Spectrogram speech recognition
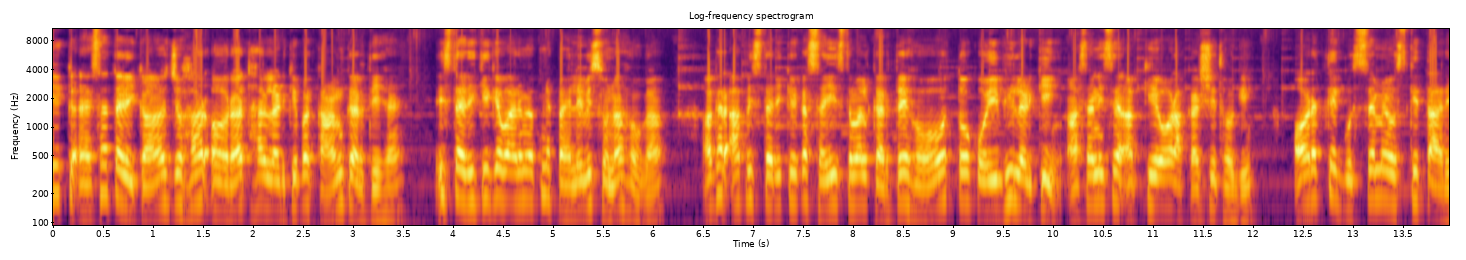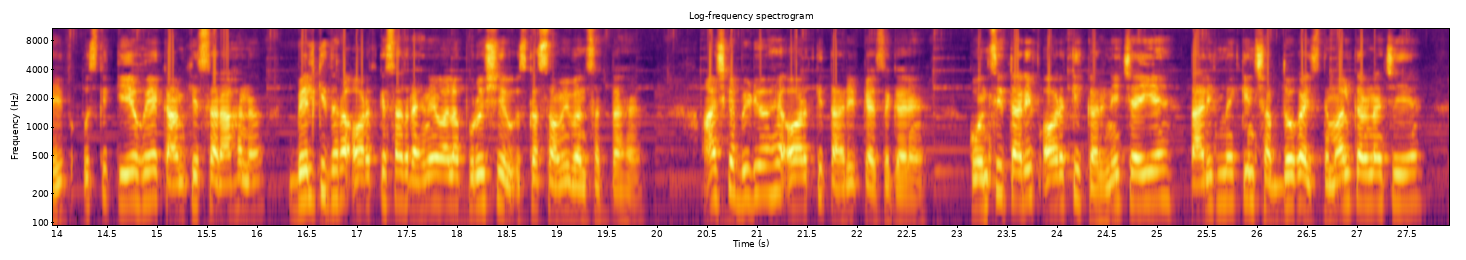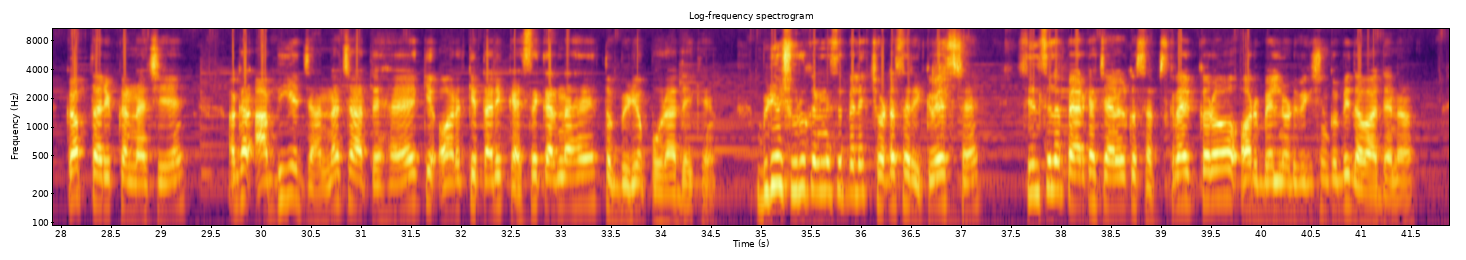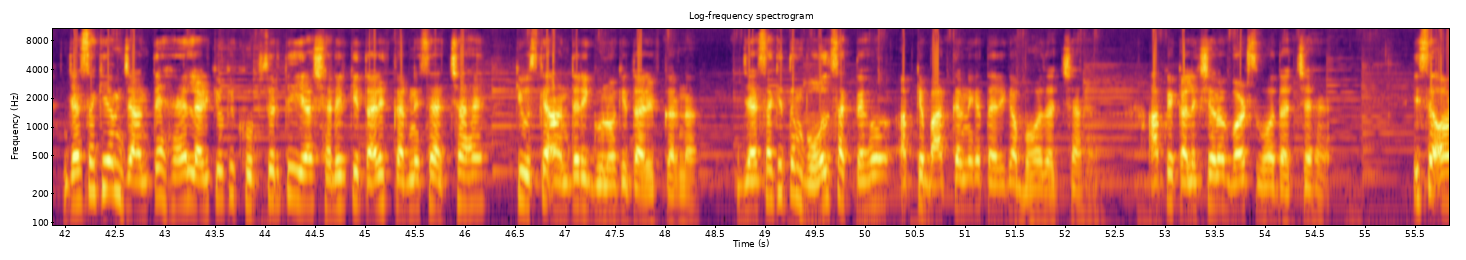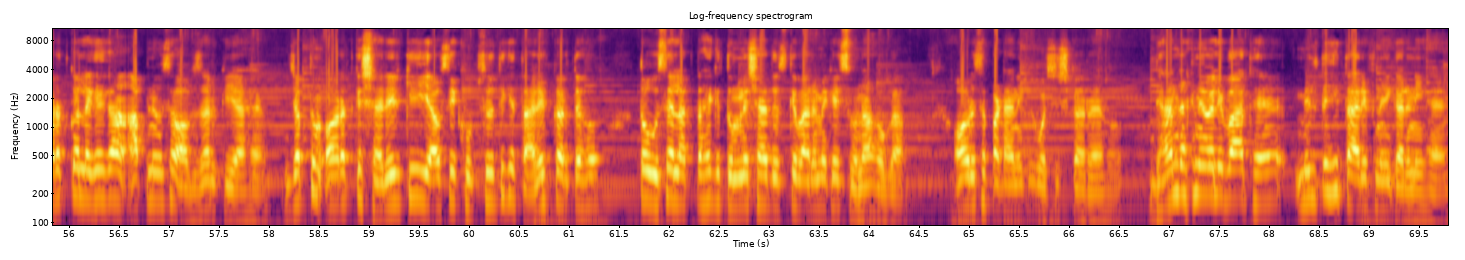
एक ऐसा तरीका जो हर औरत, हर लड़की पर काम करती है, इस तरीके के बारे में आपने पहले भी सुना होगा। अगर आप इस तरीके का सही इस्तेमाल करते हो तो कोई भी लड़की आसानी से आपकी ओर आकर्षित होगी। औरत के गुस्से में उसकी तारीफ़, उसके किए हुए काम की सराहना, बेल की तरह औरत के साथ रहने वाला पुरुष ही उसका स्वामी बन सकता है। आज का वीडियो है औरत की तारीफ़ कैसे करें? कौन सी तारीफ़ औरत की करनी चाहिए? तारीफ़ में किन शब्दों का इस्तेमाल करना चाहिए? कब तारीफ़ करना चाहिए? अगर आप भी ये जानना चाहते हैं कि औरत की तारीफ़ कैसे करना है तो वीडियो पूरा देखें। वीडियो शुरू करने से पहले एक छोटा सा रिक्वेस्ट है। सिलसिला प्यार का चैनल को सब्सक्राइब करो और बेल नोटिफिकेशन को भी दबा देना। जैसा कि हम जानते हैं, लड़कियों की खूबसूरती या शरीर की तारीफ़ करने से अच्छा है कि उसके आंतरिक गुणों की तारीफ़ करना। जैसा कि तुम बोल सकते हो, आपके बात करने का तरीका बहुत अच्छा है। आपके कलेक्शन ऑफ़ वर्ड्स बहुत अच्छे हैं। इससे औरत को लगेगा, आपने उसे ऑब्ज़र्व किया है। जब तुम औरत के शरीर की या उसकी खूबसूरती की तारीफ़ करते हो तो उसे लगता है कि तुमने शायद उसके बारे में कहीं सुना होगा और उसे पटाने की कोशिश कर रहे हो। ध्यान रखने वाली बात है, मिलते ही तारीफ़ नहीं करनी है।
